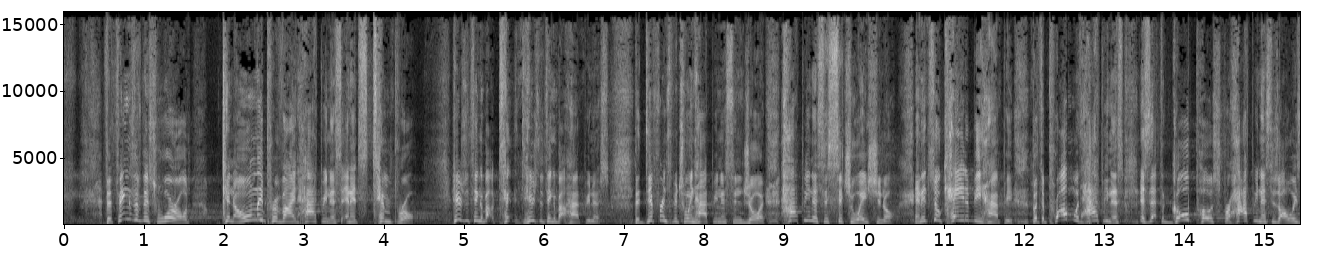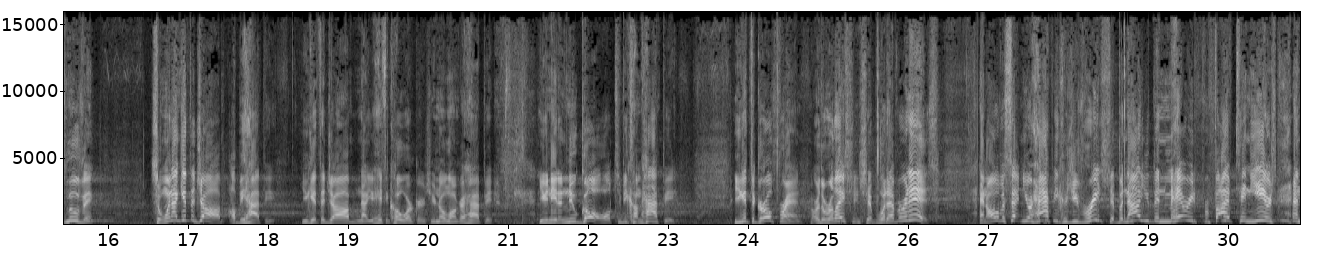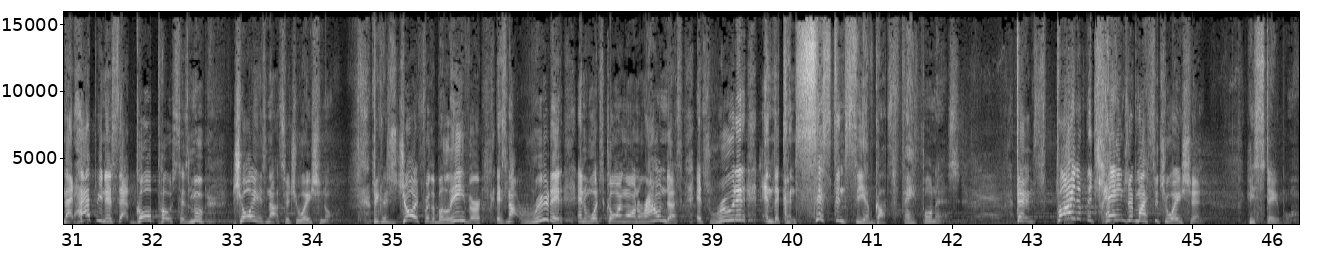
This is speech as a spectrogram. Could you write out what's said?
the things of this world can only provide happiness, and it's temporal. Here's the thing about here's the thing about happiness. The difference between happiness and joy. Happiness is situational, and it's okay to be happy. But the problem with happiness is that the goalpost for happiness is always moving. So when I get the job, I'll be happy. You get the job, now you hate the coworkers, you're no longer happy. You need a new goal to become happy. You get the girlfriend or the relationship, whatever it is. And all of a sudden you're happy because you've reached it. But now you've been married for five, ten years, and that happiness, that goalpost has moved. Joy is not situational. Because joy for the believer is not rooted in what's going on around us, it's rooted in the consistency of God's faithfulness. Yes. That in spite of the change of my situation, He's stable.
